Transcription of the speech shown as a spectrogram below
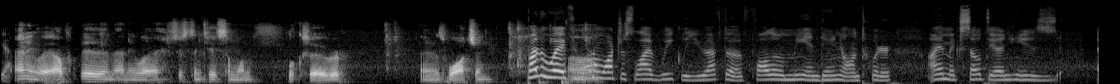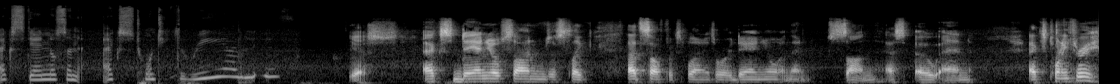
Yeah. Anyway, I'll put it in anyway, just in case someone looks over and is watching. By the way, if you want to watch us live weekly, you have to follow me and Daniel on Twitter. I am Exceltia, and he is X Danielson X23, I believe. Yes. X Danielson, just like that's self-explanatory. Daniel and then Son, S O N, X twenty three.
